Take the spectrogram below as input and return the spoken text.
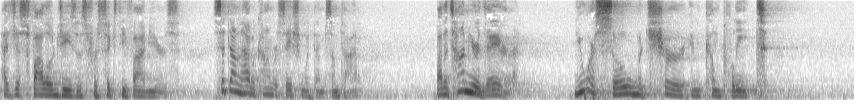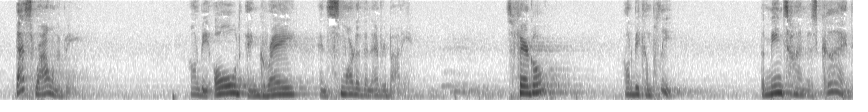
has just followed Jesus for 65 years. Sit down and have a conversation with them sometime. By the time you're there, you are so mature and complete. That's where I want to be. I want to be old and gray and smarter than everybody. It's a fair goal. I want to be complete. The meantime is good.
